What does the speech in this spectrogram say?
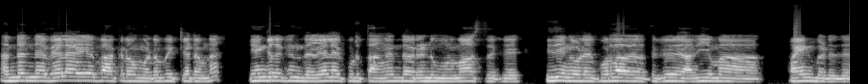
அந்தந்த வேலையை பார்க்குறவங்ககிட்ட போய் கேட்டோம்னா எங்களுக்கு இந்த வேலையை கொடுத்தாங்க இந்த ரெண்டு மூணு மாசத்துக்கு இது எங்களுடைய பொருளாதாரத்துக்கு அதிகமா பயன்படுது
